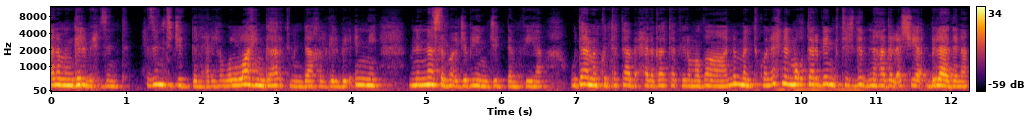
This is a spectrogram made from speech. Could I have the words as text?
أنا من قلبي حزنت حزنت جدا عليها. والله انقهرت من داخل قلبي لأني من الناس المعجبين جدا فيها. ودائما كنت أتابع حلقاتها في رمضان. لما تكون إحنا المغتربين بتجذبنا هذه الأشياء بلادنا.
